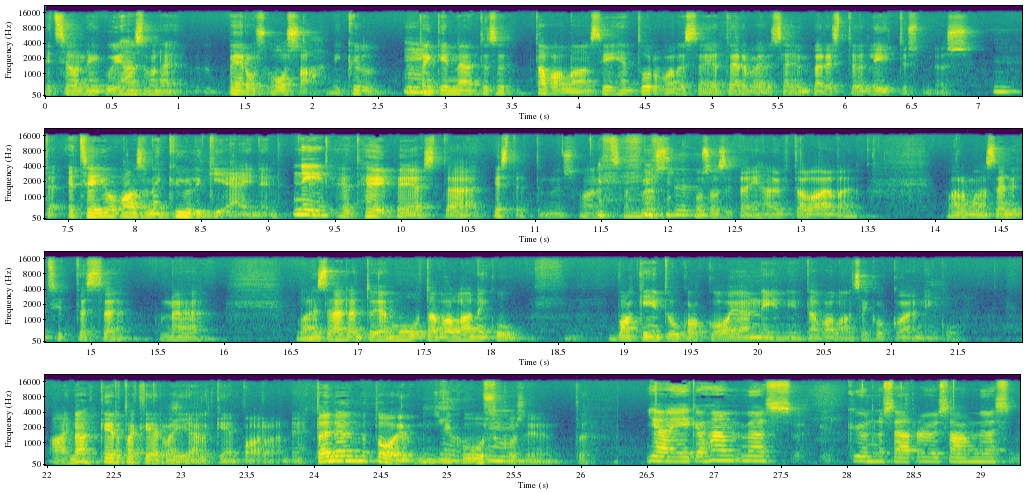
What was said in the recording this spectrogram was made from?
Et se on niinku ihan semmoinen perusosa. Niin kyllä mm. jotenkin näyttäisi, että tavallaan siihen turvalliseen ja terveelliseen ympäristöön liittyisi myös. Mm. Että et se ei ole vaan semmoinen kylkiäinen. Niin. Että et hei PS, tämä esteettömyys, vaan että se on myös osa sitä ihan yhtä lailla. Ja varmaan se nyt sitten tässä, kun nämä lainsäädäntö ja muu tavallaan niin kuin vakiintuu koko ajan, niin, niin tavallaan se koko ajan niin kuin aina kerta kerran jälkeen paranee. Tai näin mä toi, niin kuin uskoisin. Että, Ja eiköhän myös Kynnys ry saa myös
